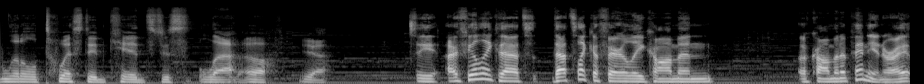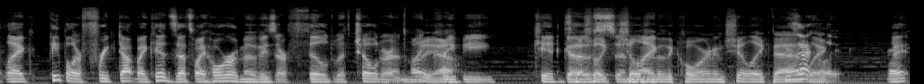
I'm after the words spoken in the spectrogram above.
little twisted kids just laugh. Oh, yeah. See, I feel like that's that's like a fairly common a common opinion, right? Like people are freaked out by kids. That's why horror movies are filled with children, Oh, like yeah. creepy kid ghosts Especially like and children like of the corn and shit like that. exactly Like, right.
